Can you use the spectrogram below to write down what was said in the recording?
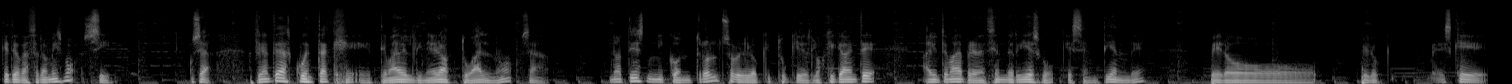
¿qué tengo que hacer lo mismo? Sí. O sea, al final te das cuenta que el tema del dinero actual, ¿no? O sea, no tienes ni control sobre lo que tú quieres. Lógicamente hay un tema de prevención de riesgo que se entiende, pero, pero es que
